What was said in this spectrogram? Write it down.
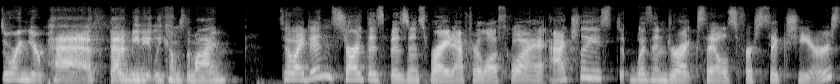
during your path that immediately comes to mind? So I didn't start this business right after law school. I actually was in direct sales for 6 years.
